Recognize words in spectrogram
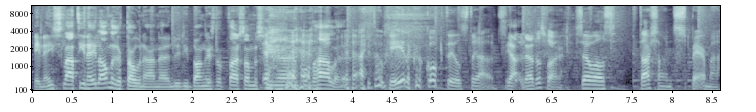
ineens slaat hij een hele andere toon aan, eh, nu hij bang is dat Tarzan misschien komt halen. Hij heeft ook heerlijke cocktails trouwens. Ja, ja, dat is waar. Zoals Tarzan sperma.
